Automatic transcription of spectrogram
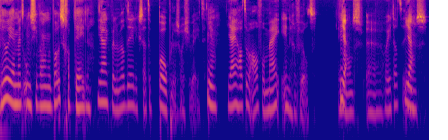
Wil jij met ons je warme boodschap delen? Ja, ik wil hem wel delen. Ik sta te popelen, zoals je weet. Ja. Jij had hem al voor mij ingevuld. In Ja. ons, eh, hoe heet dat? In Ja. ons,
